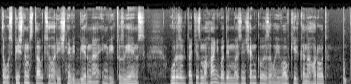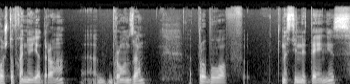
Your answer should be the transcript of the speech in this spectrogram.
та успішним став цьогорічний відбір на Invictus Games. У результаті змагань Вадим Мазніченко завоював кілька нагород. Поштовхання ядра, е, бронза, пробував настільний теніс,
